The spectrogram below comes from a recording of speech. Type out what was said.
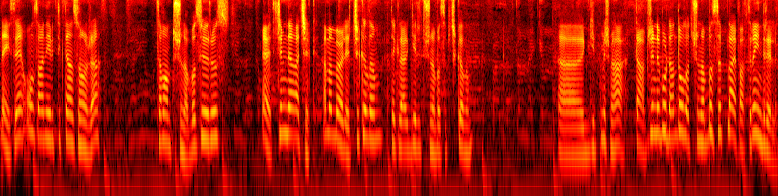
neyse 10 saniye bittikten sonra tamam tuşuna basıyoruz. Evet şimdi açık. Hemen böyle çıkalım. Tekrar geri tuşuna basıp çıkalım. Ee, gitmiş mi? Ha tamam. Şimdi buradan dola tuşuna basıp Life After'ı indirelim.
